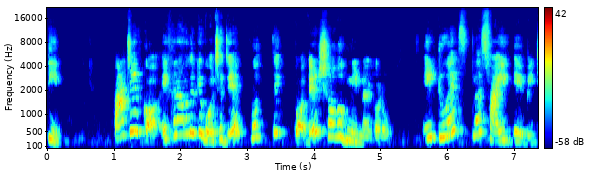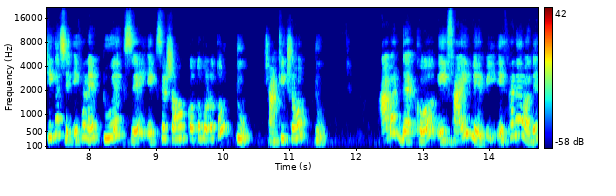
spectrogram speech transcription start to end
তিন। পাঁচের ক, এখানে আমাদেরকে বলছে যে প্রত্যেক পদের সহগ নির্ণয় করো। এই two x plus five a b ঠিক আছে? এখানে টু এক্স এ এক্সের সহগ কত বলো তো? টু সাংখ্যিক সহগ টু আবার দেখো, এই ফাইভ এ বি এখানে আমাদের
